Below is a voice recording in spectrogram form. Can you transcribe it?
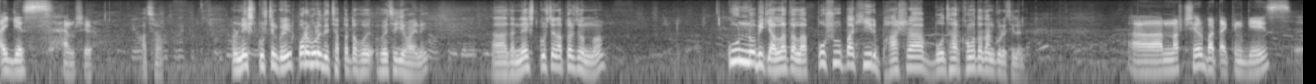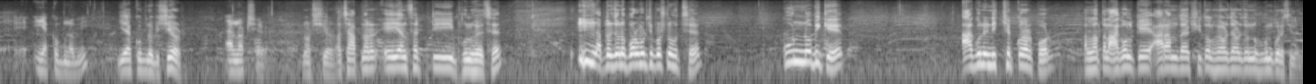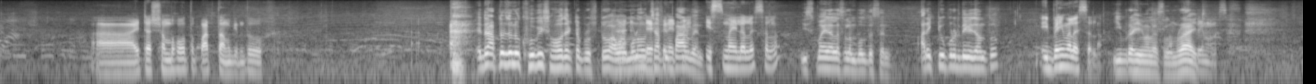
I guess I am sure আচ্ছা নেক্সট কোশ্চেন করি। পরে বলে দিচ্ছি আপনারটা হয়েছে কি হয় নাই। দ্য নেক্সট কোশ্চেন আপনার জন্য। কোন নবীকে আল্লাহ তালা পশু পাখির ভাষা বোঝার ক্ষমতা দান করেছিলেন? I am not sure but I can guess Yakub নবী ইয়াকুব নবী sure I am not sure not sure আচ্ছা আপনার এই অ্যান্সারটি ভুল হয়েছে। আপনার জন্য পরবর্তী প্রশ্ন হচ্ছে কোন নবীকে আগুনে নিক্ষেপ করার পর আল্লাহ তালা আগলকে আরামদায়ক শীতল হয়ে যাওয়ার জন্য হুকুম করেছিলেন? এটা সম্ভবত পারতাম কিন্তু এটা আপনার জন্য খুবই সহজ একটা প্রশ্ন। আমার মনে হচ্ছে আপনি পারবেন। ইসমাইল আলাইসাল্লাম ইসমাইল আলাহ সাল্লাম বলতেছেন। আরেকটু উপরের দিকে জানতো ইব্রাহিম আলাইসাল্লাম ইব্রাহিম আলাহ সাল্লাম রাইট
